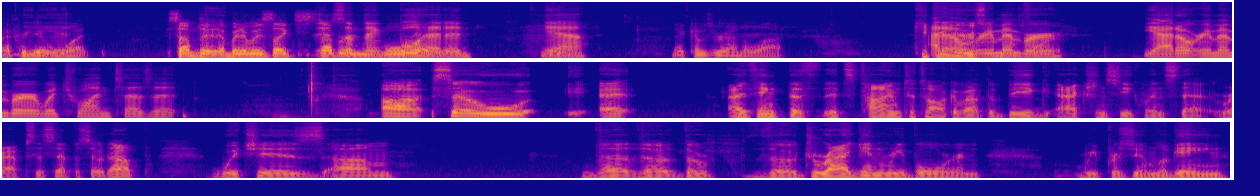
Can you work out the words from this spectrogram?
I forget Idiot. what. Something, Yeah. but it was like There's stubborn, something wool-headed. wool-headed. Yeah. Yeah. That comes around a lot. Keep I don't ears peeled for remember. Yeah, I don't remember which one says it. Uh, so I, I think that it's time to talk about the big action sequence that wraps this episode up, which is um, the the the the dragon reborn. We presume Logain,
